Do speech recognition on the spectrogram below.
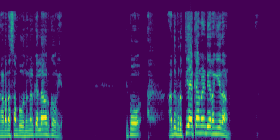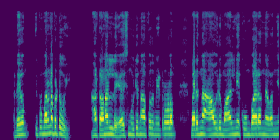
നടന്ന സംഭവം നിങ്ങൾക്ക് എല്ലാവർക്കും അറിയാം. ഇപ്പോൾ അത് വൃത്തിയാക്കാൻ വേണ്ടി ഇറങ്ങിയതാണ്. അദ്ദേഹം ഇപ്പോൾ മരണപ്പെട്ടു പോയി. ആ ടണലിൽ ഏകദേശം നൂറ്റി നാൽപ്പത് മീറ്ററോളം വരുന്ന ആ ഒരു മാലിന്യ കൂമ്പാരം നിറഞ്ഞ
